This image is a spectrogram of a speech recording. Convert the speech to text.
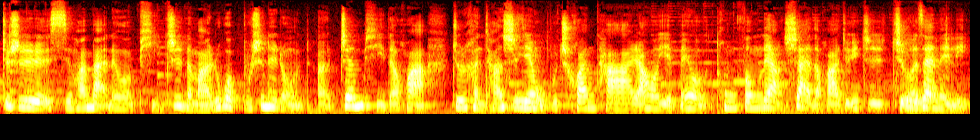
就是喜欢买那种皮质的嘛，如果不是那种呃真皮的话，就是很长时间嗯。我不穿它，然后也没有通风晾晒的话，就一直折在那里，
